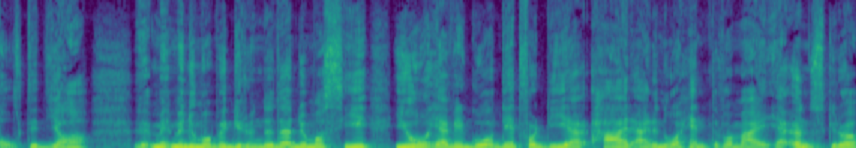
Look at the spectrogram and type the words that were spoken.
alltid ja. Men, men du må begrunne det. Du må si jo, jeg vil gå dit fordi jeg, her er det noe å hente for meg. Jeg ønsker å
